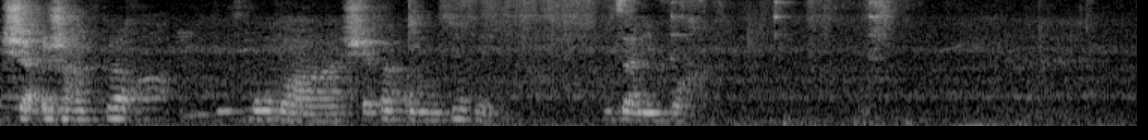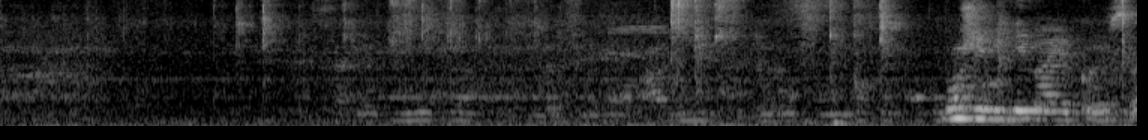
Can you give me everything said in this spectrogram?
J'arrive pas. Bon bah, je sais pas comment dire, mais vous allez voir. Bon, j'ai mis des maillots comme ça,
